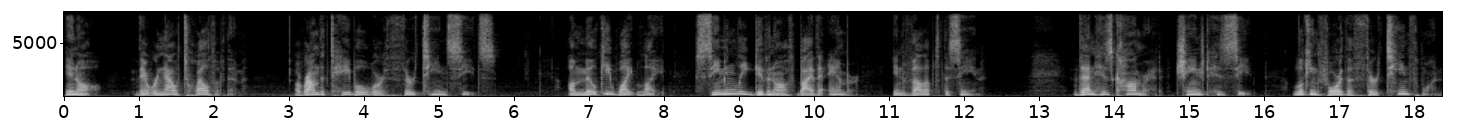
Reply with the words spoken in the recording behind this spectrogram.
In all, there were now twelve of them. Around the table were thirteen seats. A milky white light, seemingly given off by the amber, enveloped the scene. Then his comrade changed his seat, looking for the thirteenth one.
